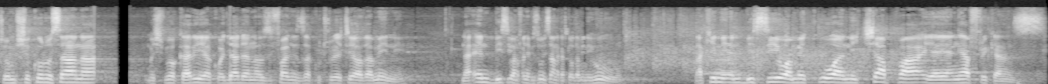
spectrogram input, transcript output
Tumshukuru sana Mheshimiwa Karia kwa jada anazozifanya za kutuletea wadhamini, na NBC wanafanya vizuri sana katika udhamini huu, lakini NBC wamekuwa ni chapa ya Young Africans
